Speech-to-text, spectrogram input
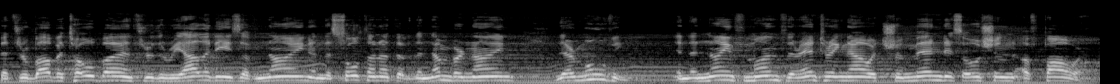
that through Bab Tawbah and through the realities of nine and the sultanate of the number nine they're moving. In the ninth month they're entering now a tremendous ocean of power.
